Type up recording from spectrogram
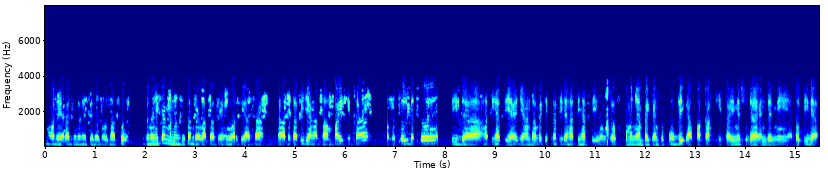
semua daerah di Indonesia level 1 sebenarnya kan menunjukkan relaksasi yang luar biasa. Nah tetapi jangan sampai kita betul-betul tidak hati-hati ya, jangan sampai kita tidak hati-hati untuk menyampaikan ke publik apakah kita ini sudah endemi atau tidak.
